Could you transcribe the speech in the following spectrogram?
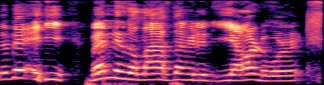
When is the last time you did yard work?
